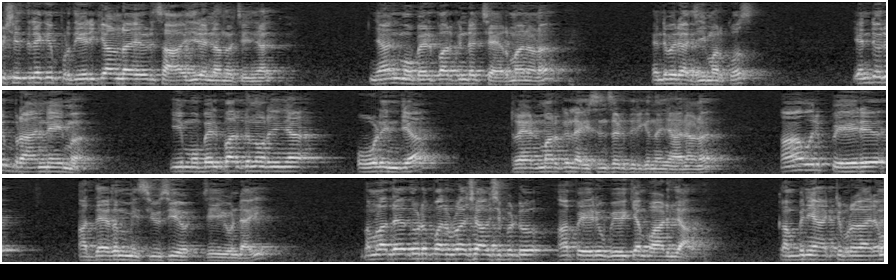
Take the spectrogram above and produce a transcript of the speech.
വിഷയത്തിലേക്ക് പ്രതികരിക്കാനുണ്ടായ ഒരു സാഹചര്യം എന്നാന്ന് വെച്ച് കഴിഞ്ഞാൽ ഞാൻ മൊബൈൽ പാർക്കിന്റെ ചെയർമാനാണ്. എന്റെ പേര് അജി മർക്കോസ്. എന്റെ ഒരു ബ്രാൻഡ് നെയിം ഈ മൊബൈൽ പാർക്ക് എന്ന് പറഞ്ഞു കഴിഞ്ഞാൽ all India trade mark licence എടുത്തിരിക്കുന്ന ഞാനാണ്. ആ ഒരു പേര് അദ്ദേഹം മിസ്യൂസ് ചെയ്യുകയുണ്ടായി. നമ്മൾ അദ്ദേഹത്തോട് പല പ്രാവശ്യം ആവശ്യപ്പെട്ടു ആ പേര് ഉപയോഗിക്കാൻ പാടില്ല. കമ്പനി ആക്ട് പ്രകാരം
